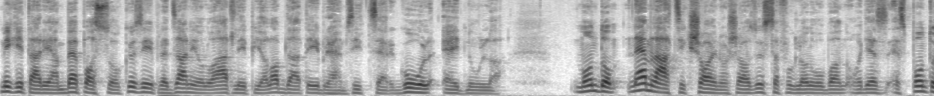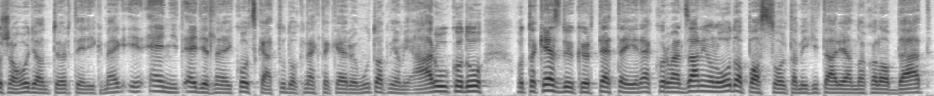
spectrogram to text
Mikitárján bepasszol középre, Zaniolo átlépi a labdát, Ébrahim Zitzer, gól 1-0. Mondom, nem látszik sajnos az összefoglalóban, hogy ez, ez pontosan hogyan történik meg. Én ennyit, egyetlen egy kockát tudok nektek erről mutatni, ami árulkodó. Ott a kezdőkör tetején, ekkor már Zaniolo oda passzolta Mikitárjánnak a labdát,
